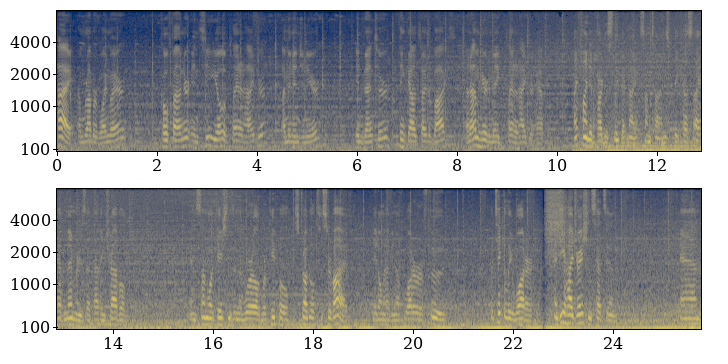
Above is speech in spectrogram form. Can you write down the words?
Hi, I'm Robert Weinmeier, co-founder and CEO of Planet Hydra. I'm an engineer, inventor, think outside the box, and I'm here to make Planet Hydra happen. I find it hard to sleep at night sometimes because I have memories of having traveled in some locations in the world where people struggle to survive. They don't have enough water or food, particularly water, and dehydration sets in. And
